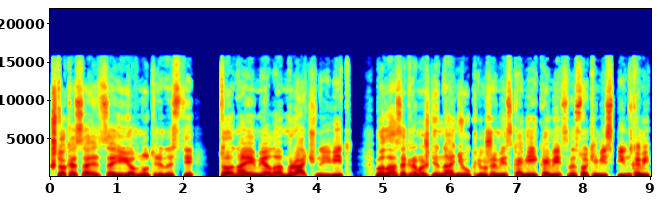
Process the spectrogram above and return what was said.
Что касается ее внутренности, то она имела мрачный вид, была загромождена неуклюжими скамейками с высокими спинками.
